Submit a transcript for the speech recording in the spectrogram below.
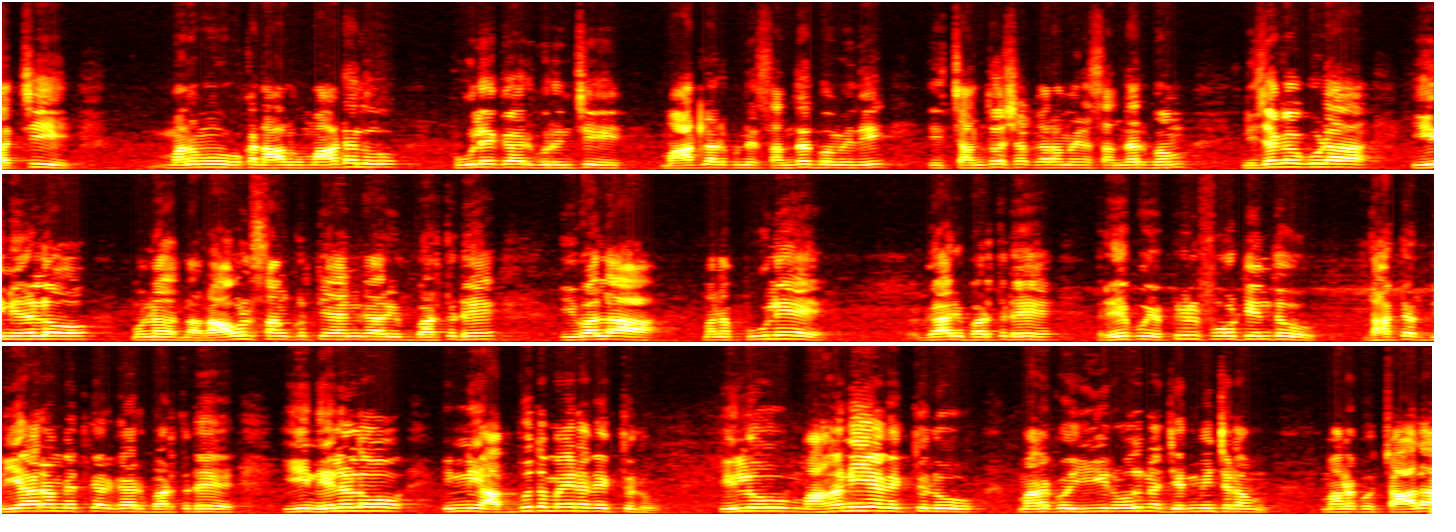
వచ్చి మనము ఒక నాలుగు మాటలు పూలే గారి గురించి మాట్లాడుకునే సందర్భం ఇది. ఇది సంతోషకరమైన సందర్భం. నిజంగా కూడా ఈ నెలలో మొన్న రాహుల్ సంకృత్యాయన్ గారి బర్త్డే ఇవాళ మన పూలే గారి బర్త్డే రేపు April fourteenth doctor BR Ambedkar గారి బర్త్డే. ఈ నెలలో ఇన్ని అద్భుతమైన వ్యక్తులు వీళ్ళు మహనీయ వ్యక్తులు మనకు ఈ రోజున జన్మించడం మనకు చాలా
